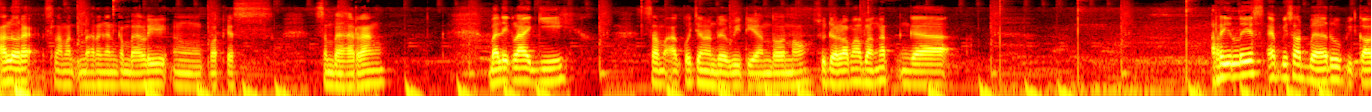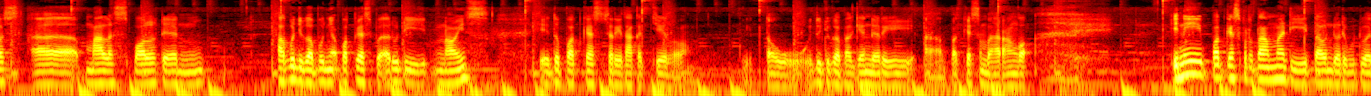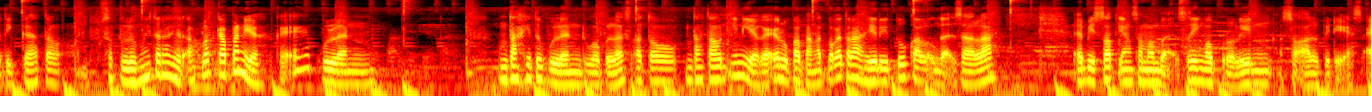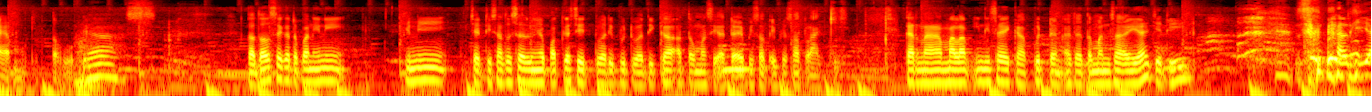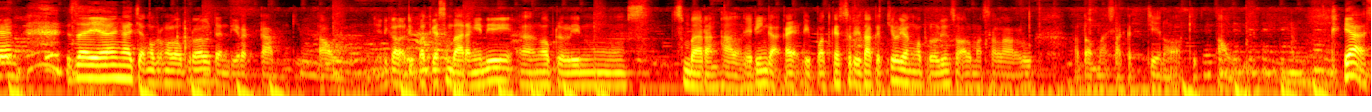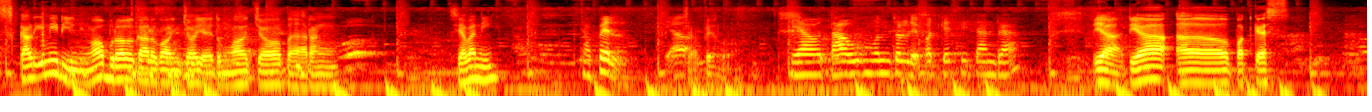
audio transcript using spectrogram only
Halo Rek, selamat mendengarkan kembali hmm, podcast Sembarang. Balik lagi sama aku Jananda Widiantono. Sudah lama banget nggak rilis episode baru because uh, males pol dan aku juga punya podcast baru di Noise yaitu podcast cerita kecil. Itu itu juga bagian dari uh, podcast sembarang kok ini podcast pertama di tahun 2023 atau sebelumnya terakhir upload kapan ya? Kayak bulan entah itu bulan 12 atau entah tahun ini ya kayak lupa banget. Pokoknya terakhir itu kalau nggak salah episode yang sama Mbak Sri ngobrolin soal BDSM gitu. Ya nggak tahu saya ke depan ini ini jadi satu-satunya podcast di 2023 atau masih ada episode-episode lagi. Karena malam ini saya gabut dan ada teman saya jadi sekalian saya ngajak ngobrol-ngobrol dan direkam gitu. Jadi kalau di podcast sembarang ini uh, ngobrolin sembarang hal. Jadi nggak kayak di podcast cerita kecil yang ngobrolin soal masa lalu atau masa kecil gitu. Ya sekali ini di ngobrol karo konco yaitu ngoco bareng siapa nih? Capel. Ya, Capel ya tahu muncul di podcast si Chandra. ya dia uh, podcast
